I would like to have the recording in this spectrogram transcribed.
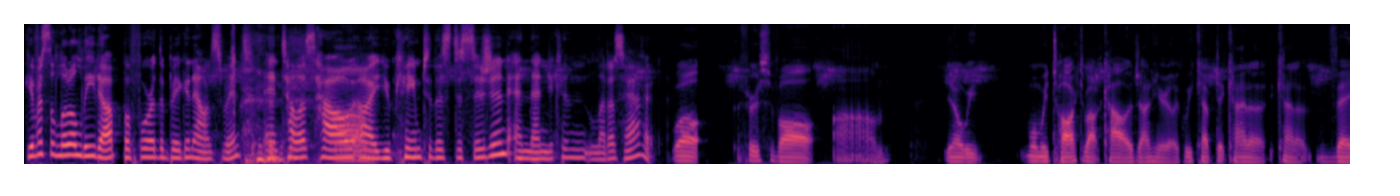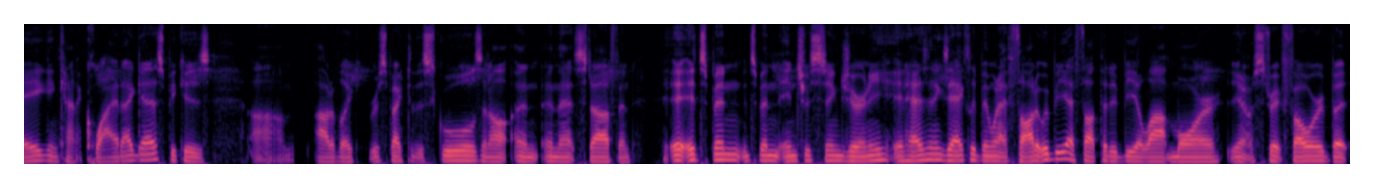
give us a little lead up before the big announcement and tell us how uh, you came to this decision, and then you can let us have it. Well, first of all, um, you know, we when we talked about college on here, like we kept it kind of kind of vague and kind of quiet, I guess, because um, out of like respect to the schools and all and, and that stuff. And it, it's been it's been an interesting journey. It hasn't exactly been what i thought it would be. I thought that it'd be a lot more you know straightforward but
